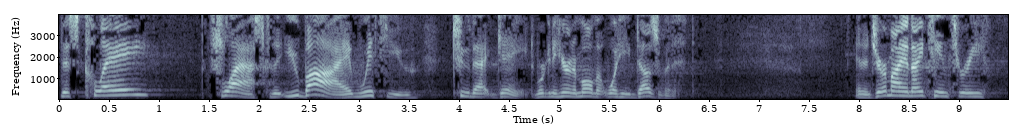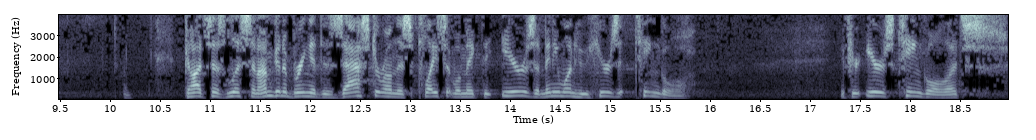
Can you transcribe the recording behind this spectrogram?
this clay flask that you buy with you to that gate. We're going to hear in a moment what he does with it. And in Jeremiah 19:3, God says, "Listen, I'm going to bring a disaster on this place that will make the ears of anyone who hears it tingle." If your ears tingle, it's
